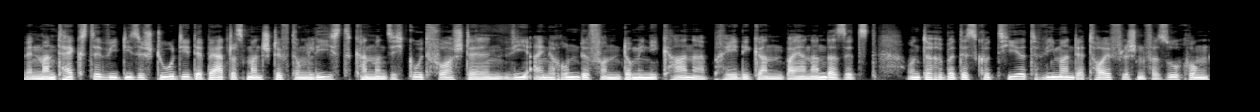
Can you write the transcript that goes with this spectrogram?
wenn man Texte wie diese Studie der Bertelsmann Stiftung liest, kann man sich gut vorstellen, wie eine Runde von Dominikaner-Predigern beieinander sitzt und darüber diskutiert, wie man der teuflischen Versuchung,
